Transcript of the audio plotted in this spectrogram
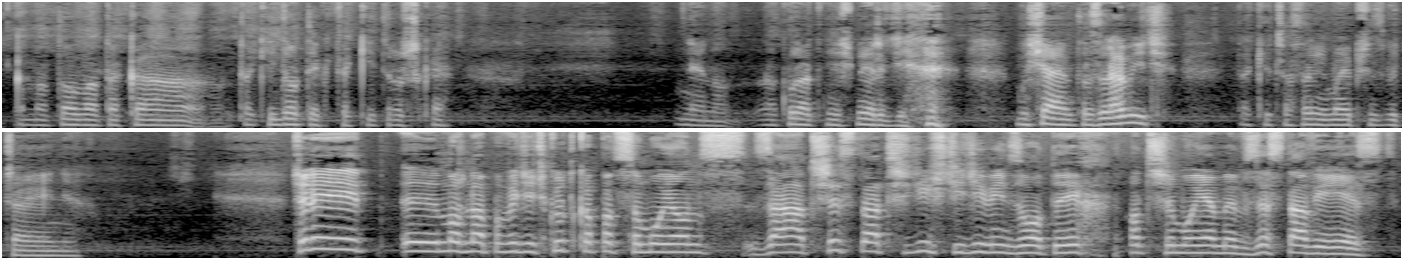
taka matowa, taka, taki dotyk, taki troszkę, nie no, akurat nie śmierdzi. Musiałem to zrobić, takie czasami moje przyzwyczajenie. Czyli y, można powiedzieć krótko podsumując, za 339 zł otrzymujemy w zestawie jest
